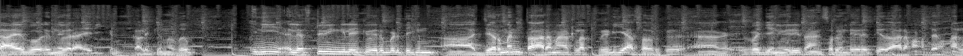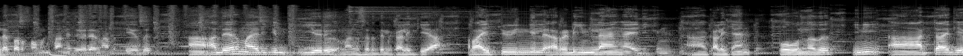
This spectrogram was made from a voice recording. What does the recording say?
ഗായഗോ എന്നിവരായിരിക്കും കളിക്കുന്നത്. ഇനി ലെഫ്റ്റ് വിങ്ങിലേക്ക് വരുമ്പോഴത്തേക്കും ജർമ്മൻ താരമായിട്ടുള്ള ക്രിഡിയാസ് അവർക്ക് ഇപ്പോൾ ജനുവരി ട്രാൻസ്ഫർ വിൻഡോയിൽ എത്തിയ താരമാണ്. അദ്ദേഹം നല്ല പെർഫോമൻസ് ആണ് ഇതുവരെ നടത്തിയത്. അദ്ദേഹമായിരിക്കും ഈ ഒരു മത്സരത്തിൽ കളിക്കുക. റൈറ്റ് വിങ്ങിൽ റെഡീം ലാങ് ആയിരിക്കും കളിക്കാൻ പോകുന്നത്. ഇനി അറ്റാക്ക്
